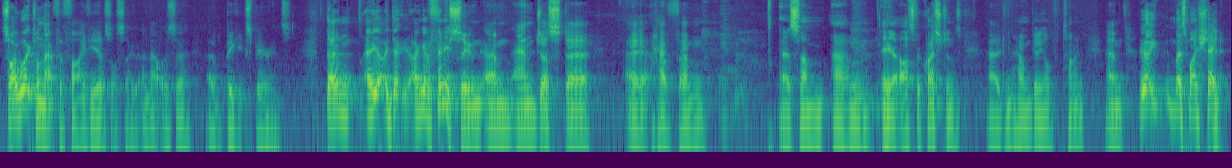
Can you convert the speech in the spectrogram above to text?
so I worked on that for five years or so, and that was a, a big experience. Um, I, am going to finish soon um, and just uh, uh, have um, uh, some um, ask for questions. I don't know how I'm getting on for time. Um, that's my shed.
